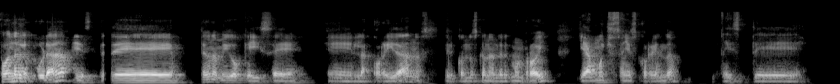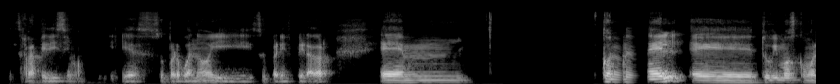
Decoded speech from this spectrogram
fue una locura. Este, tengo un amigo que hice en la corrida, no sé si conozcan a Andrés Monroy, ya muchos años corriendo. Este, es rapidísimo. Y es súper bueno y súper inspirador. Em, con él eh, tuvimos como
